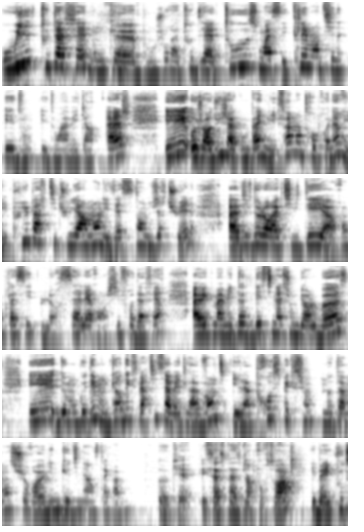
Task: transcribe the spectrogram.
Oui, tout à fait. Donc euh, bonjour à toutes et à tous. Moi, c'est Clémentine Edon, Edon avec un H. Et aujourd'hui, j'accompagne les femmes entrepreneurs et plus particulièrement les assistantes virtuelles à vivre de leur activité et à remplacer leur salaire en chiffre d'affaires avec ma méthode Destination Girl Boss. Et de mon côté, mon cœur d'expertise, ça va être la vente et la prospection, notamment sur euh, LinkedIn et Instagram. Ok. Et ça se passe bien pour toi? Et bah écoute,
